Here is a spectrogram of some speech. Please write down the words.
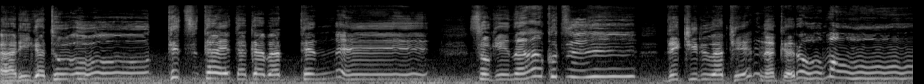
ありがとうって伝えたかばってんね。そげなこつできるわけなかろうもん。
